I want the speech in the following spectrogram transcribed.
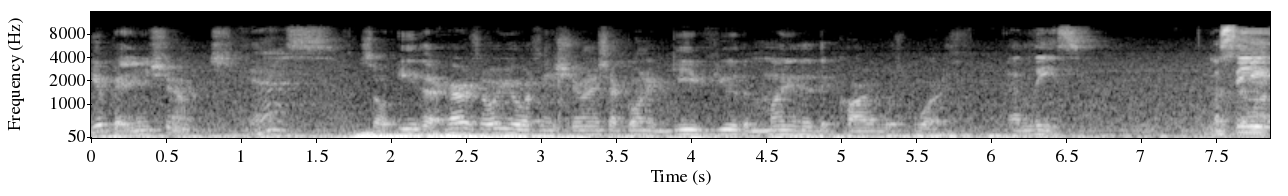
You pay insurance, Yes. so either hers or yours insurance are gonna give you the money that the car was worth. At least. But see,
